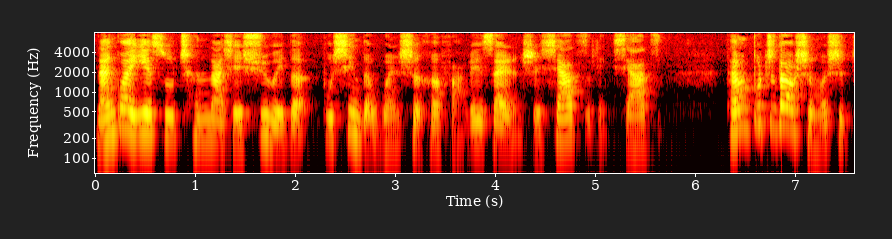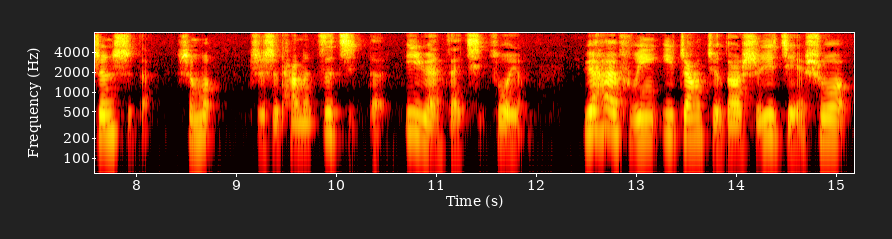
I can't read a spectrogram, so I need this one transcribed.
难怪耶稣称那些虚伪的、不幸的文士和法律赛人是瞎子领瞎子。他们不知道什么是真实的，什么只是他们自己的意愿在起作用。约翰福音一章九到十一节说，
